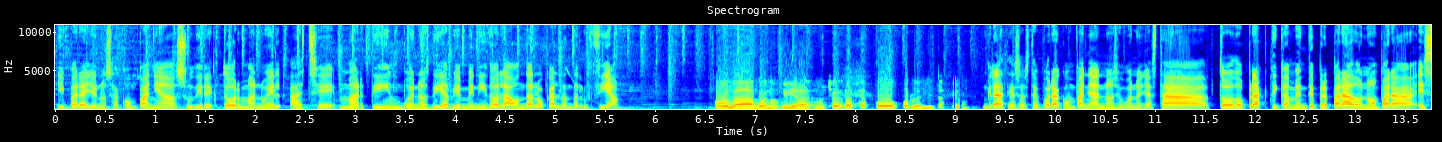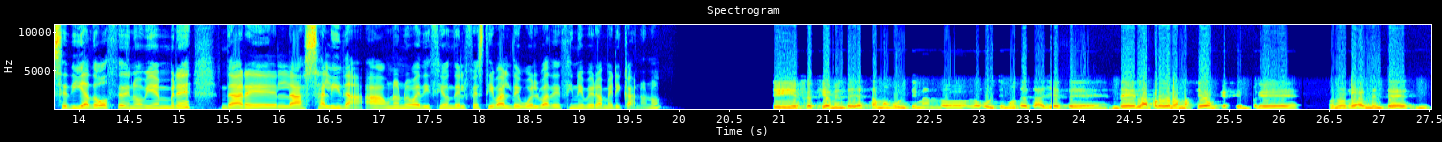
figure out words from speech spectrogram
y para ello nos acompaña su director Manuel H. Martín. Buenos días, bienvenido a la Onda Local de Andalucía. Hola, buenos días, muchas gracias por, la invitación. Gracias a usted por acompañarnos y bueno, ya está todo prácticamente preparado ¿no? para ese día 12 de noviembre dar eh, la salida a una nueva edición del Festival de Huelva de Cine Iberoamericano, ¿no? Sí, efectivamente ya estamos ultimando los últimos detalles de, la programación, que siempre, bueno, realmente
